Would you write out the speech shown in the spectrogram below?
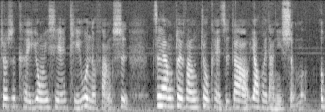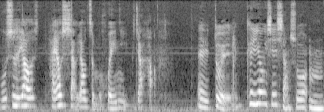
就是可以用一些提问的方式，这样对方就可以知道要回答你什么，而不是要还要想要怎么回你比较好。哎，对，可以用一些想说，嗯，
